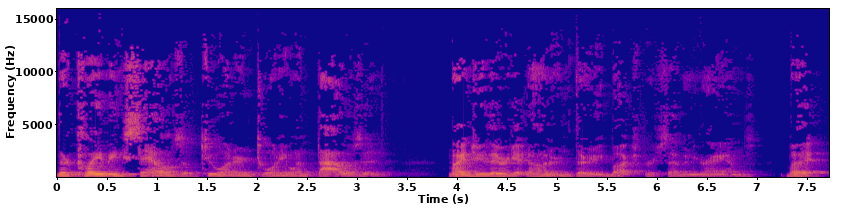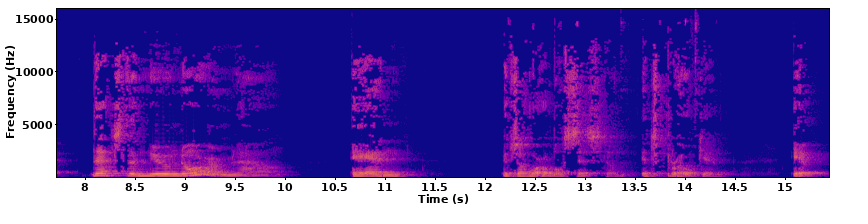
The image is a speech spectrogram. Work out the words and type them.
They're claiming sales of two hundred twenty-one thousand. Mind you, they were getting 130 bucks for seven grams, but that's the new norm now, and it's a horrible system. It's broken. It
